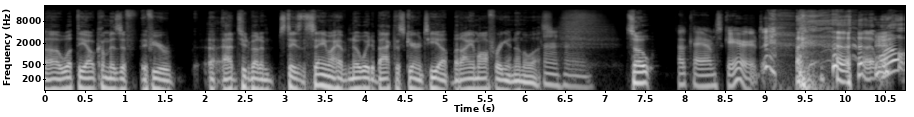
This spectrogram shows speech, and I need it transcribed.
uh, what the outcome is if if your uh, attitude about him stays the same. I have no way to back this guarantee up, but I am offering it nonetheless. Mhm. So, Okay, I'm scared. well,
